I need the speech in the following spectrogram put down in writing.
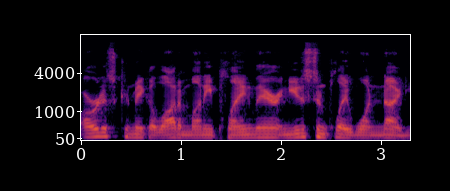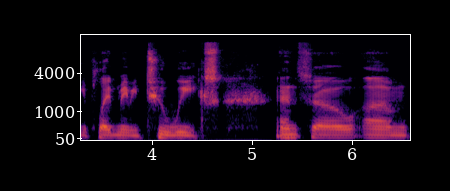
artists could make a lot of money playing there and you just didn't play one night you played maybe two weeks and so um,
